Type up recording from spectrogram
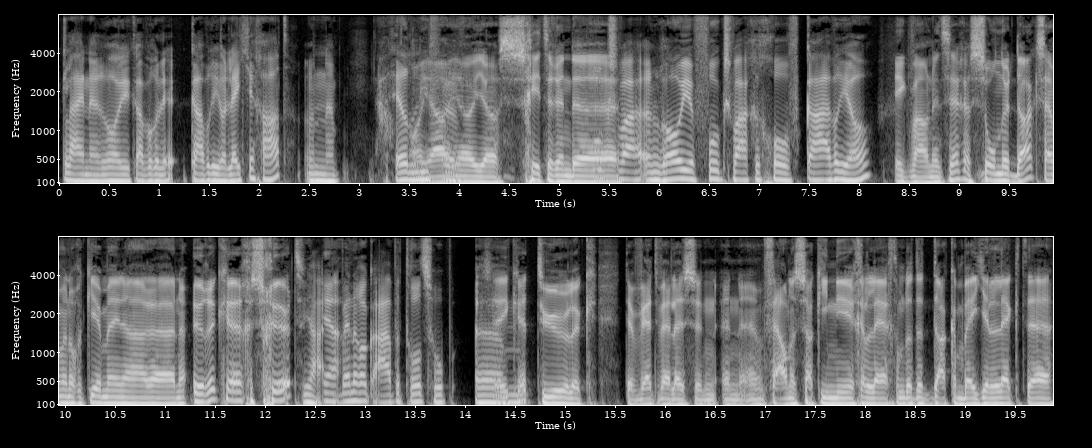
kleine rode cabriolet- cabrioletje gehad. Een eh, heel Oh, lief ja, eh, ja, ja, schitterende. Volkswagen, een rode Volkswagen Golf Cabrio. Ik wou net zeggen, zonder dak zijn we nog een keer mee naar, eh, naar Urk eh, gescheurd. Ja, Ja. ik ben er ook apen trots op. Ehm, Zeker, tuurlijk. Er werd wel eens een, een, een vuilniszakje neergelegd omdat het dak een beetje lekte.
